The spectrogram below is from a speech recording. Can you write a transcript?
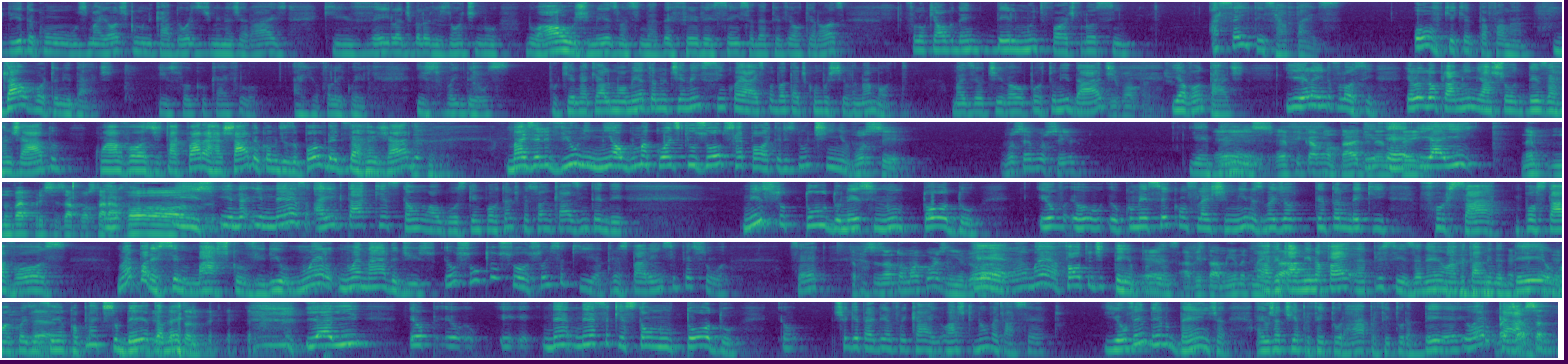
lida com os maiores comunicadores de Minas Gerais, que veio lá de Belo Horizonte no, no auge mesmo, assim, da, da efervescência da TV Alterosa, falou que algo dentro dele muito forte, falou assim, aceita esse rapaz, ouve o que, que ele está falando, dá oportunidade. Isso foi o que o Caio falou. Aí eu falei com ele, isso foi Deus. Porque naquele momento eu não tinha nem cinco reais para botar de combustível na moto. Mas eu tive a oportunidade E vontade. e a vontade. E ele ainda falou assim: ele olhou para mim, me achou desarranjado, com a voz de taquara rachada, como diz o povo, né? Desarranjada. Mas ele viu em mim alguma coisa que os outros repórteres não tinham. Você. Você é você. E é bem isso. É, é ficar à vontade, E, né? Não, é, tem, e aí. né? não vai precisar postar e- a voz. Isso. E, e nessa. Aí que tá a questão, Augusto, que é importante o pessoal em casa entender. Nisso tudo, nesse num todo, eu, eu, eu comecei com Flash Minas, mas eu tentando meio que forçar, impostar a voz. Não é parecer másculo, viril, não é, não é nada disso. Eu sou o que eu sou, eu sou isso aqui, a transparência em pessoa. Certo? Tá precisando tomar uma corzinha, viu? É, mas é falta de tempo É, mesmo. a vitamina, como é A que tá? vitamina faz, é, precisa, né? Uma vitamina D, alguma coisa É. assim, complexo B também. E aí, eu, eu, e- e- ne- nessa questão num todo, eu cheguei perto dele e falei, Caio, eu acho que não vai dar certo. E eu vendendo bem, já, aí eu já tinha prefeitura A, prefeitura B, eu era o Mas cara. essa,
